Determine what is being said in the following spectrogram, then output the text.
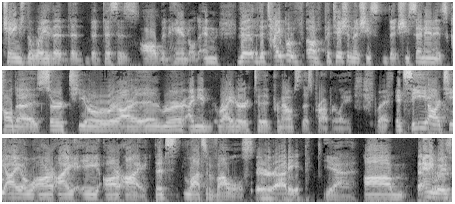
change the way that, that that this has all been handled. And the the type of, of petition that she that she sent in is called a certiorari. I need Ryder to pronounce this properly, but it's C E R T I O R I A R I. That's lots of vowels. Literati. Yeah. Um, That's anyways,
